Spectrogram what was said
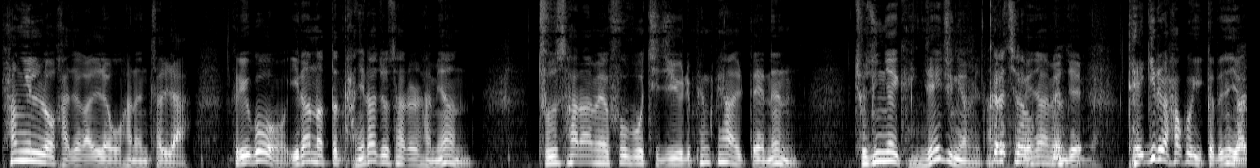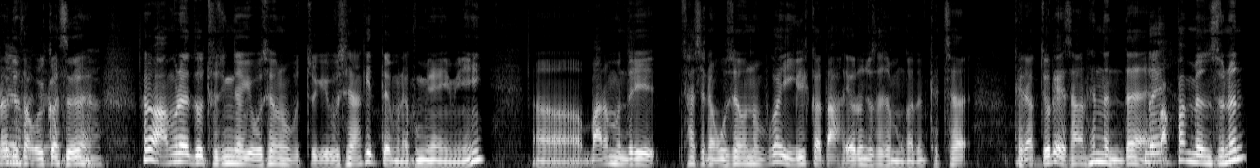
평일로 가져가려고 하는 전략. 그리고 이런 어떤 단일화 조사를 하면 두 사람의 후보 지지율이 팽팽할 때는 조직력이 굉장히 중요합니다. 그렇죠. 왜냐하면 그렇습니다. 이제 대기를 하고 있거든요. 여론조사 올 것을. 네. 그럼 아무래도 조직력이 오세훈 후보 쪽이 우세하기 때문에 국민의힘이 어 많은 분들이 사실은 오세훈 후보가 이길 거다. 여론조사 전문가들은 대차 대략적으로 예상을 했는데 네. 막판 변수는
